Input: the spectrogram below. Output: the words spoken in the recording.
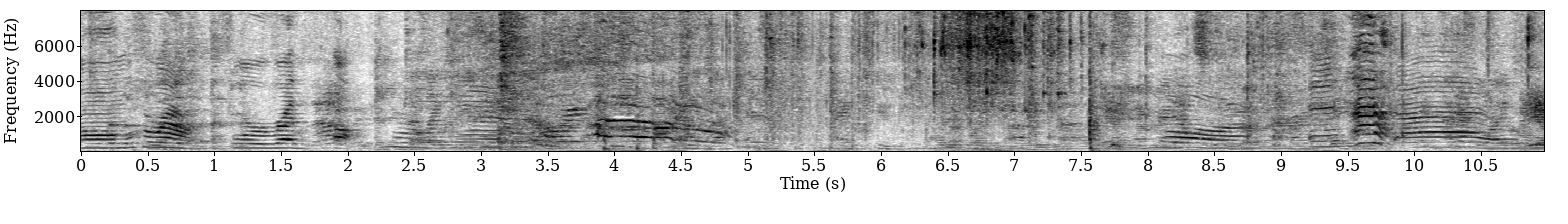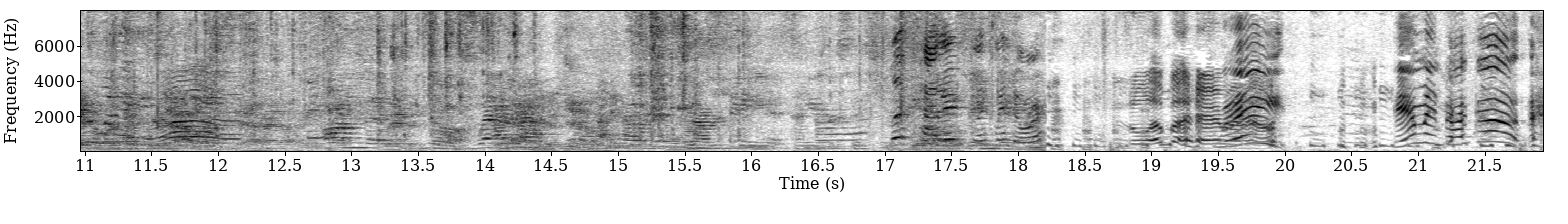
Um, look around for a red. Oh. And ah. Look, Tyler, take my door. Wait. Ammon, back up.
